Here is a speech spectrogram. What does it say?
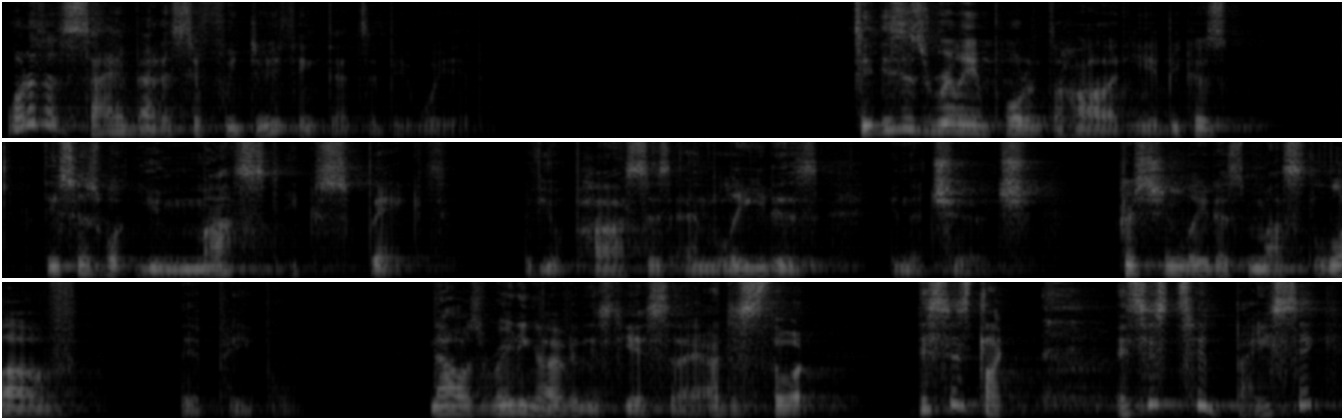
what does it say about us if we do think that's a bit weird? See, this is really important to highlight here because this is what you must expect of your pastors and leaders in the church. Christian leaders must love their people. Now, I was reading over this yesterday. I just thought, this is like, is this too basic?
